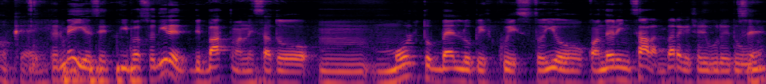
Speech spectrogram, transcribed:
Ok. Per me, io se vi posso dire, The Batman è stato mm, molto bello per questo. Io quando ero in sala, mi pare che c'eri pure tu. Sì.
